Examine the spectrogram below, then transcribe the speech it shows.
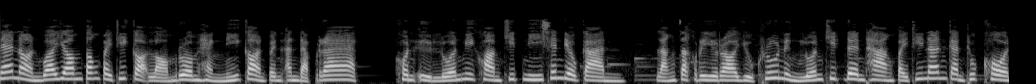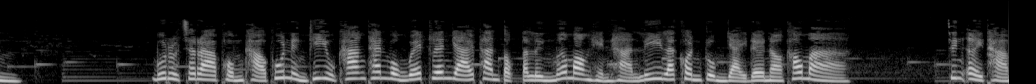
แน่นอนว่าย่อมต้องไปที่เกาะหลอมรวมแห่งนี้ก่อนเป็นอันดับแรก คนอื่นล้วนมีความคิดนี้เช่นเดียวกัน หลังจากรีรออยู่ครู่หนึ่งล้วนคิดเดินทางไปที่นั่นกันทุกคน บุรุษชราผมขาวผู้หนึ่งที่อยู่ข้างแท่นวงเวทเคลื่อนย้ายพลันตกตะลึงเมื่อมองเห็นหานลี่และคนกลุ่มใหญ่เดินนอเข้ามา จึงเอ่ยถาม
